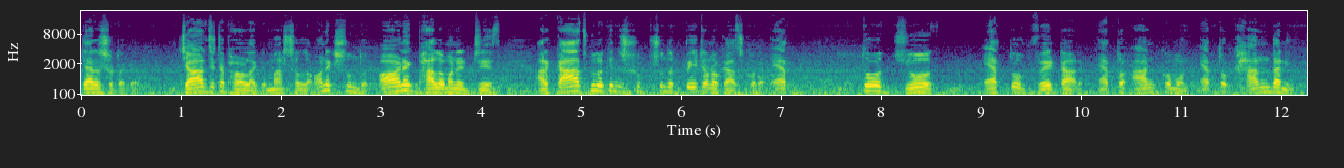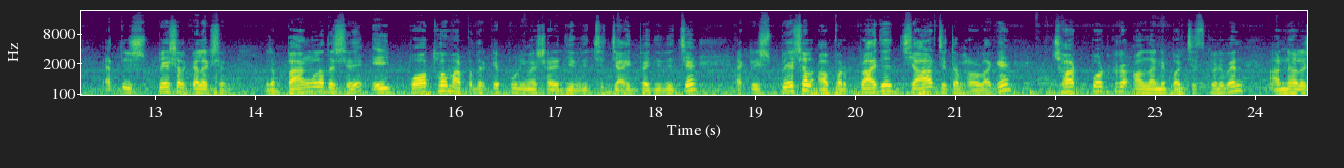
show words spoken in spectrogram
তেরোশো টাকা। যার যেটা ভালো লাগে মার্শাল্লাহ অনেক সুন্দর, অনেক ভালো মানের ড্রেস আর কাজগুলো কিন্তু খুব সুন্দর পেটানো কাজ করে। এত জোর, এত ভেটার এত আনকমন এত খানদানি, এত স্পেশাল কালেকশন যেটা বাংলাদেশে এই প্রথম আপনাদেরকে পূর্ণিমা শাড়ি দিয়ে দিচ্ছে, জাহিদ ভাই দিয়ে দিচ্ছে। একটা স্পেশাল অফার প্রাইজে যার যেটা ভালো লাগে, ঝটপট করে অনলাইনে পারচেস করে নেবেন। আর নাহলে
